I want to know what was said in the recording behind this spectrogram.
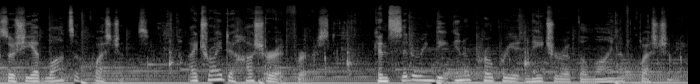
So she had lots of questions. I tried to hush her at first, considering the inappropriate nature of the line of questioning,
